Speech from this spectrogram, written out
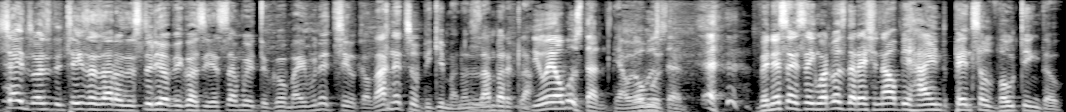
Shines wants to chase us out of the studio because he has somewhere to go. Maar je moet net chill. Kom. Wacht net zo biggie, man. Ons is amper klaar. You were almost done. Yeah, we're almost, done. Vanessa is saying, what was the rationale behind pencil voting, though?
